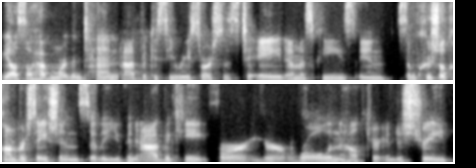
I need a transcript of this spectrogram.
We also have more than 10 advocacy resources to aid MSPs in some crucial conversations so that you can advocate for your role in the healthcare industry.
